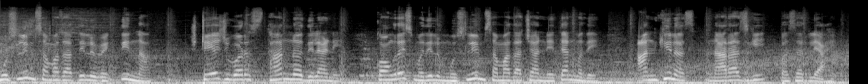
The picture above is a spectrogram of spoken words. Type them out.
मुस्लिम समाजातील व्यक्तींना स्टेजवर स्थान न दिल्याने काँग्रेसमधील मुस्लिम समाजाच्या नेत्यांमध्ये आणखीनच नाराजगी पसरली आहे.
